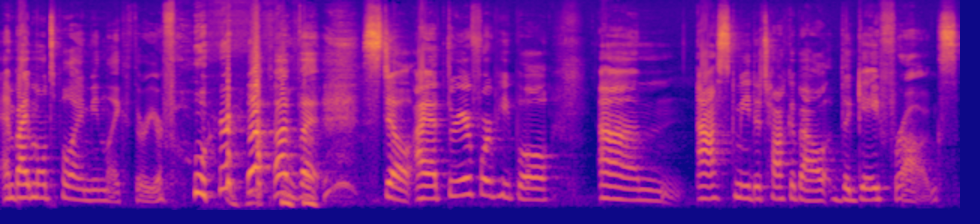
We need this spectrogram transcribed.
and by multiple, I mean like three or four, but still, I had three or four people um, ask me to talk about the gay frogs.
